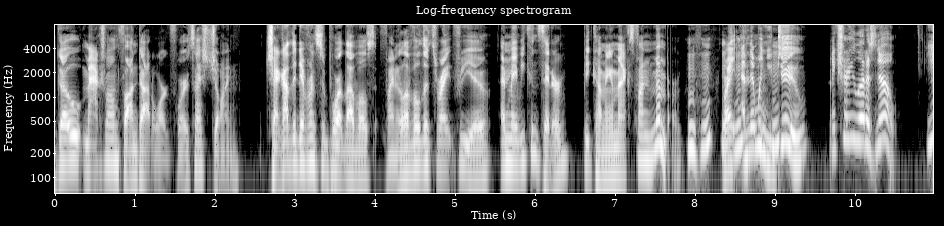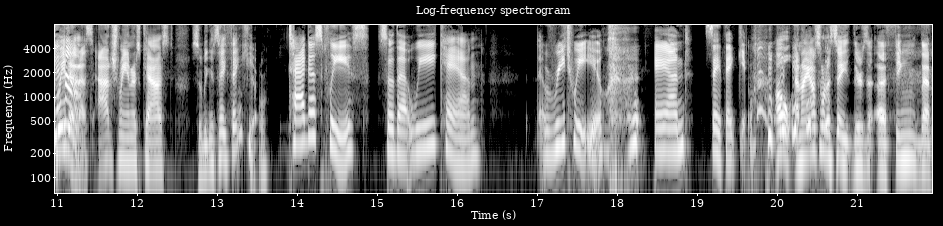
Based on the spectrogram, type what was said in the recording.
go maximumfun.org forward slash join. Check out the different support levels, find a level that's right for you, and maybe consider becoming a Max Fun member. hmm Right. and then when you do, make sure you let us know. Yeah. Tweet at us at Schmannerscast so we can say thank you. Tag us, please, so that we can retweet you and say thank you. Oh, and I also want to say there's a thing that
